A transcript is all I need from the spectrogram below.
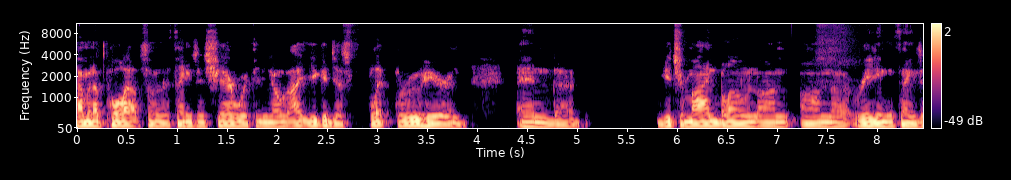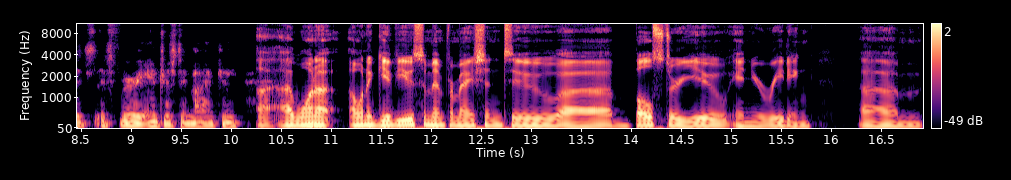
I'm going to pull out some of the things and share with you. You know, I, you could just flip through here and and uh, get your mind blown on on uh, reading the things. It's it's very interesting, Mike. And I, I want to I want to give you some information to uh, bolster you in your reading. Um,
